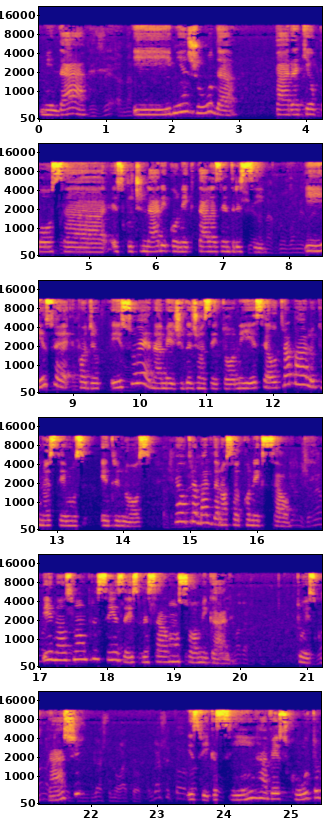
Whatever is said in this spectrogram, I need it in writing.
me dá e me ajuda para que eu possa escrutinar e conectá-las entre si. E isso é, pode, isso é na medida de um azeitona, e esse é o trabalho que nós temos entre nós. É o trabalho da nossa conexão. E nós não precisamos expressar uma só migalha. Tu escutaste? Isso fica sim, Ravé escuto.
